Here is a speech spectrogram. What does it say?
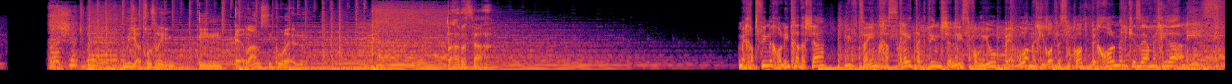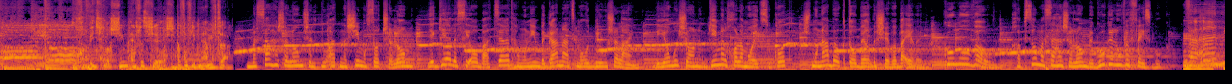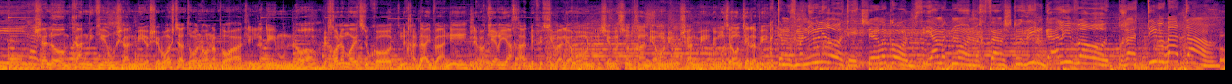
מיד חוזרים עם ערן סיקורל. בהרצה מחפשים מכונית חדשה? מבצעים חסרי תקדים של ליס פור יו באירוע מכירות לסוכות בכל מרכזי המכירה. כוכבית 3006, כפוף לתנאי המבצע. מסע השלום של תנועת נשים עושות שלום יגיע לשיאו בעצרת המונים בגן העצמאות בירושלים, ביום ראשון, ג' חול המועד סוכות, 8 באוקטובר בשבע בערב. קומו ובואו, חפשו מסע השלום בגוגל ובפייסבוק. שלום, כאן מיקי ירושלמי, יושב ראש תיאטרון אורנה פורת לילדים ונוער. בחול המועד סוכות, נכדיי ואני נבקר יחד בפסטיבל ירון על שם הצנחן ירון ירושלמי במוזיאון תל אביב. אתם מוזמנים את שרלוק הולמס, ים מטמון, מחסן השטוזים, גלי ועוד. פרטים באתר.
